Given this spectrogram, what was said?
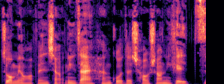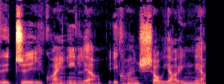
最后面我要分享，你在韩国的超商，你可以自制一款饮料，一款手摇饮料。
